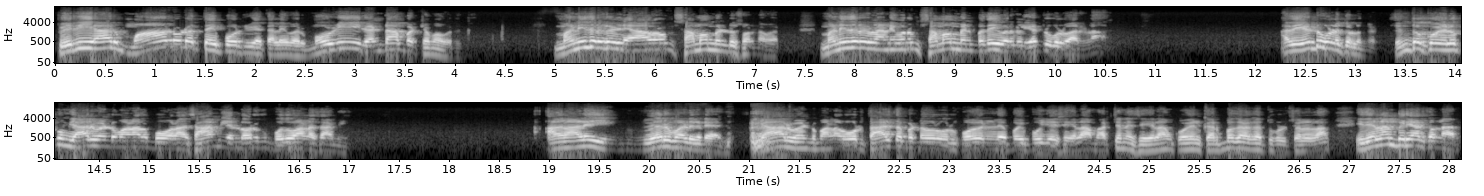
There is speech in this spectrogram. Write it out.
பெரியார் மானுடத்தை போற்றிய தலைவர் மொழி இரண்டாம் பட்சம் அவருக்கு. மனிதர்கள் யாவரும் சமம் என்று சொன்னவர். மனிதர்கள் அனைவரும் சமம் என்பதை இவர்கள் ஏற்றுக்கொள்வார்களா? அதை ஏற்றுக்கொள்ள சொல்லுங்கள். எந்த கோயிலுக்கும் யார் வேண்டுமானாலும் போகலாம். சாமி எல்லோருக்கும் பொதுவான சாமி. அதனாலே வேறுபாடு கிடையாது. யார் வேண்டுமானாலும் ஒரு தாழ்த்தப்பட்டவர் ஒரு கோவிலில் போய் பூஜை செய்யலாம் அர்ச்சனை செய்யலாம் கோயில் கர்ப்பகிரகத்துக்குள் செல்லலாம். இதெல்லாம் பெரியார் சொன்னார்.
